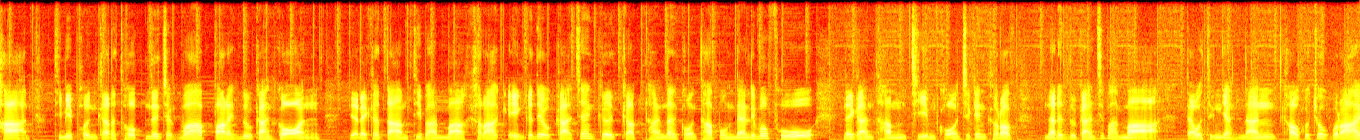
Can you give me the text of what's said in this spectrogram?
ขาดที่มีผลกระทบเนื่องจากว่าปลายฤดูกาลก่อนอย่างไรก็ตามที่ผ่านมาคราร์กเองก็ได้โอกาสแจ้งเกิดกับทางด้านของทัพของแดนลิเวอร์พูลในการทำทีมของเจเกนครอฟในฤดูกาลที่ผ่านมา แต่ว่าถึงอย่างนั้นเขาก็โชคร้าย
